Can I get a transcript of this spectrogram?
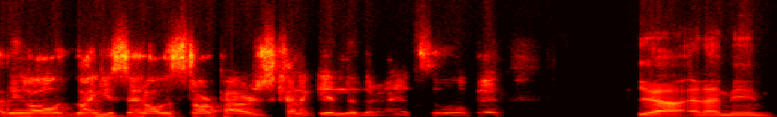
I think all like you said, all the star power just kind of get into their heads a little bit. Yeah, and I mean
